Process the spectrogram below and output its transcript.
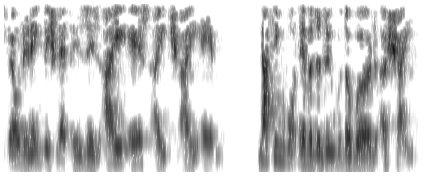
spelled in English letters, is A-S-H-A-M. Nothing whatever to do with the word ashamed.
